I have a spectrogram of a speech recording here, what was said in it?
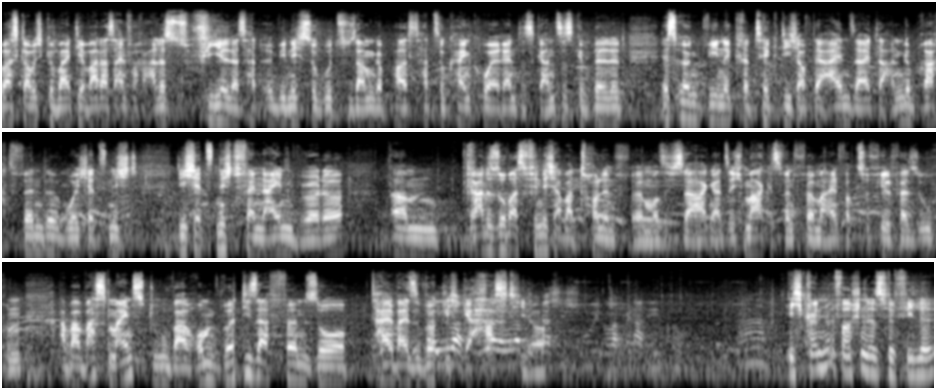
Du hast, glaube ich, gemeint, dir war das einfach alles zu viel, das hat irgendwie nicht so gut zusammengepasst, hat so kein kohärentes Ganzes gebildet. Ist irgendwie eine Kritik, die ich auf der einen Seite angebracht finde, wo ich jetzt nicht, die ich jetzt nicht verneinen würde. Ähm, Gerade sowas finde ich aber toll in Filmen, muss ich sagen. Also ich mag es, wenn Filme einfach zu viel versuchen. Aber was meinst du, warum wird dieser Film so teilweise wirklich gehasst hier? Ich könnte mir vorstellen, dass für viele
